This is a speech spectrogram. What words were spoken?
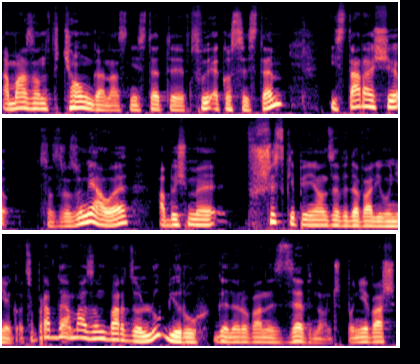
Amazon wciąga nas niestety w swój ekosystem i stara się, co zrozumiałe, abyśmy wszystkie pieniądze wydawali u niego. Co prawda, Amazon bardzo lubi ruch generowany z zewnątrz, ponieważ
